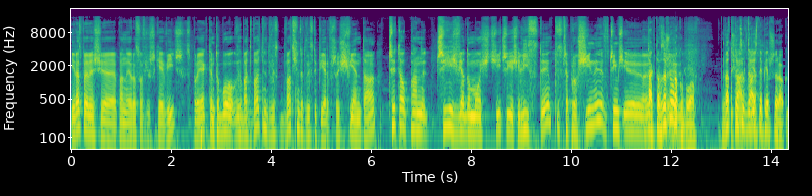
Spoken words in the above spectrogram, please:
I raz pojawia się pan Jarosław Juszkiewicz z projektem, to było chyba 2020 2021, święta. Czytał pan czyjeś wiadomości, czyjeś listy, przeprosiny w czymś... e, Tak, to w zeszłym e, roku było. 2021 rok.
